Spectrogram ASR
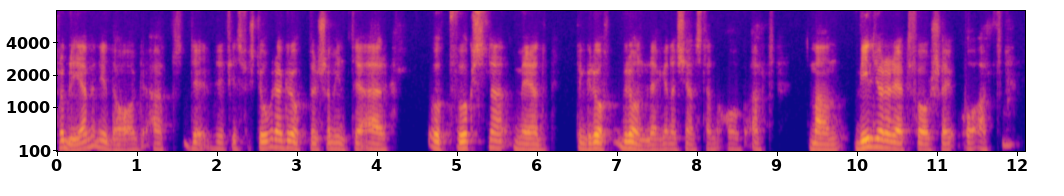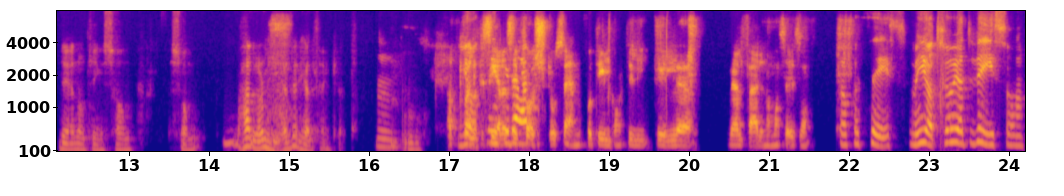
problemen idag, att det, det, finns för stora grupper som inte är uppvuxna med den grundläggande känslan av att man vill göra rätt för sig och att det är någonting som, som handlar om heder helt enkelt. Mm. mm. Att kvalificera sig där... först och sen få tillgång till, till eh, välfärden om man säger så. Ja, precis. Men jag tror att vi som,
